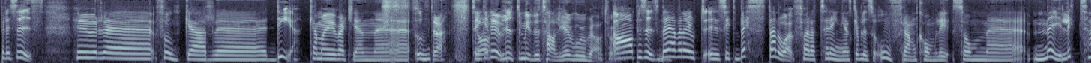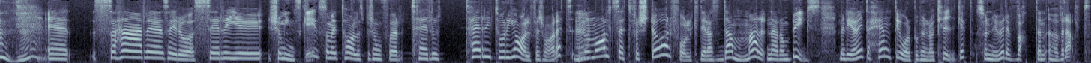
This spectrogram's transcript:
precis. Hur eh, funkar eh, det? Kan man ju verkligen eh, undra. Tänker ja, du? Lite mer detaljer vore bra tror jag. Ja, precis. Bävern har gjort eh, sitt bästa då för att terrängen ska bli så oframkomlig som eh, möjligt. Mhm. Eh, så här säger då Sergej Tjominski som är talesperson för terro territorialförsvaret. Mm. Normalt sett förstör folk deras dammar när de byggs, men det har inte hänt i år på grund av kriget, så nu är det vatten överallt.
